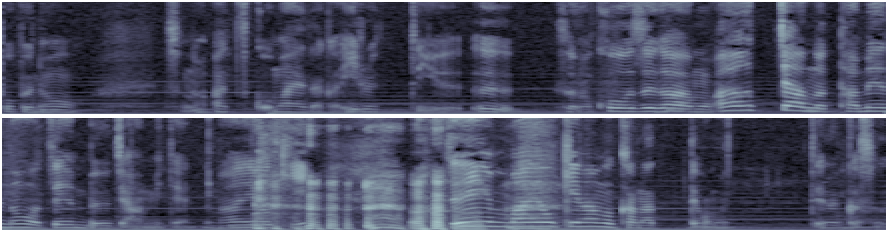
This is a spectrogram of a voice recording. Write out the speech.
ボブのその敦子前田がいるっていうその構図がもうあっちゃんのための全部じゃんみたいな前置き？全員前置きなのかなって思ってなんかその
